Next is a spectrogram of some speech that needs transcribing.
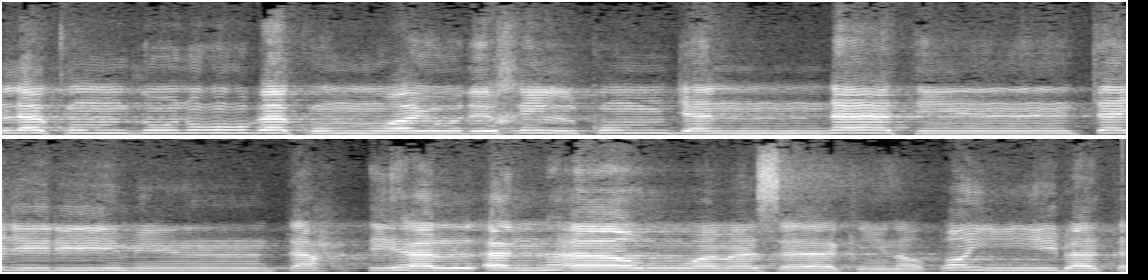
لكم ذنوبكم ويدخلكم جنات تجري من تحتها الأنهار ومساكن طيبة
